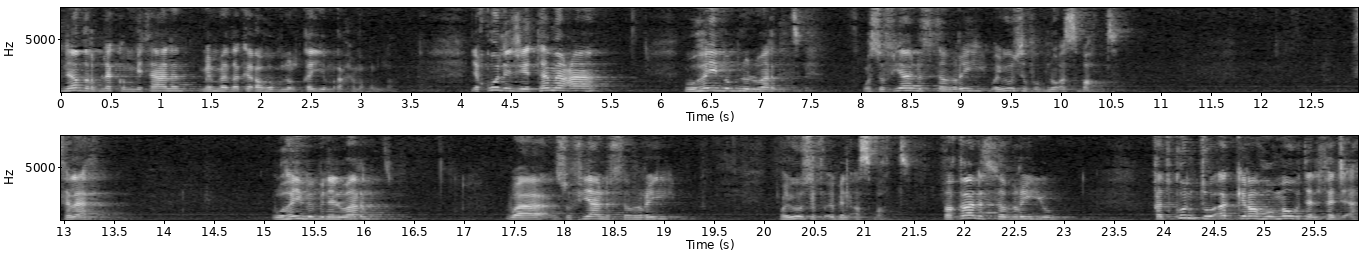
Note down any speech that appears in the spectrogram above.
نضرب لكم مثالا مما ذكره ابن القيم رحمه الله. يقول اجتمع وهيب بن الورد وسفيان الثوري ويوسف بن أسباط. ثلاثة وهيب بن الورد وسفيان الثوري ويوسف بن أسباط فقال الثوري قد كنت أكره موت الفجأة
